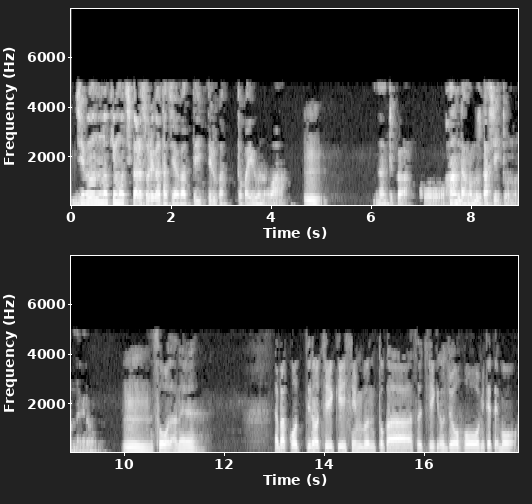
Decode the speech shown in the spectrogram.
自分の気持ちからそれが立ち上がっていってるかとかいうのは、うん。なんていうか、こう、判断が難しいと思うんだけど。うん、そうだね。やっぱこっちの地域新聞とか、そういう地域の情報を見てても、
